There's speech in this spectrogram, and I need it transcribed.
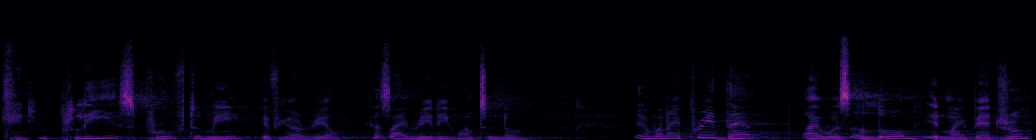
can you please prove to me if you are real? Because I really want to know. And when I prayed that, I was alone in my bedroom.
